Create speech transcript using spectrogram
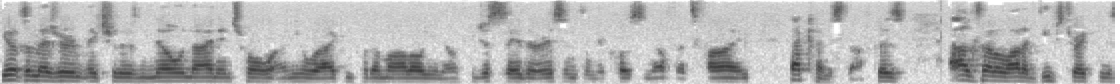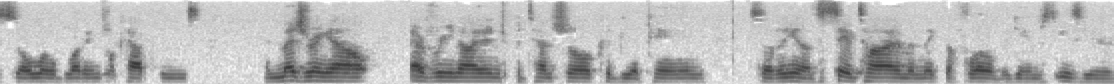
you have to measure, make sure there's no nine inch hole anywhere I can put a model. You know, if you just say there isn't and you're close enough, that's fine. That kind of stuff. Because Alex had a lot of deep striking solo Blood Angel captains, and measuring out every nine inch potential could be a pain. So to, you know, to save time and make the flow of the game just easier,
